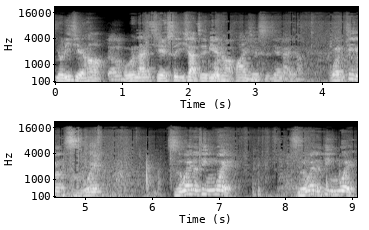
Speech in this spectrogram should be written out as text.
有理解哈？嗯、我们来解释一下这边哈，花一些时间来讲。我们既有紫薇，紫薇的定位，紫薇的定位，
